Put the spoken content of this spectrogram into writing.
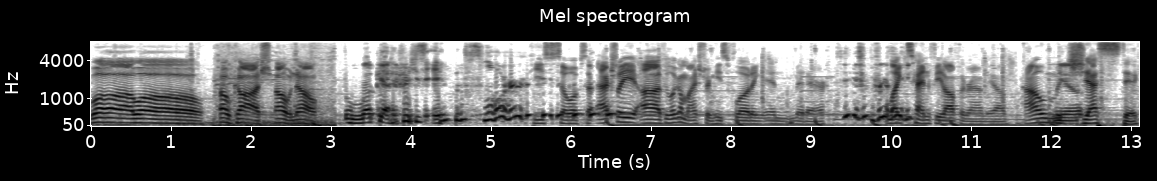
Whoa, whoa. Oh gosh. Oh no. Look at him. He's in the floor. He's so upset. Actually, uh, if you look on my stream, he's floating in midair. really? Like 10 feet off the ground, yeah. How majestic.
